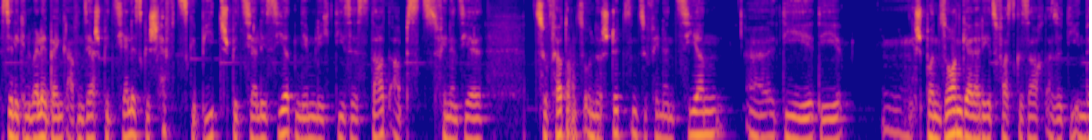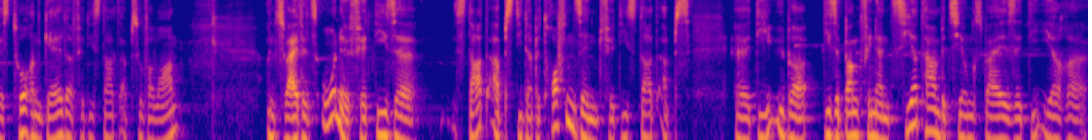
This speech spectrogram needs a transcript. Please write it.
Silicon Valley Bank auf ein sehr spezielles Geschäftsgebiet spezialisiert, nämlich diese Startups finanziell zu fördern, zu unterstützen, zu finanzieren, die, die Sponsorengelder, hätte ich jetzt fast gesagt, also die Investorengelder für die Startups zu verwahren. Und zweifelsohne für diese Startups, die da betroffen sind, für die Startups, äh, die über diese Bank finanziert haben, beziehungsweise die ihre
